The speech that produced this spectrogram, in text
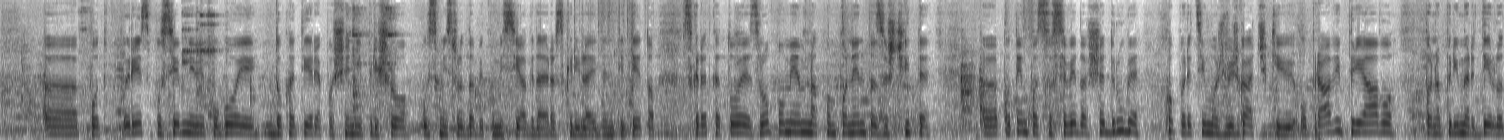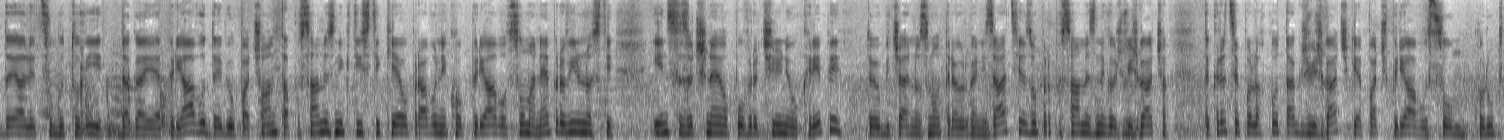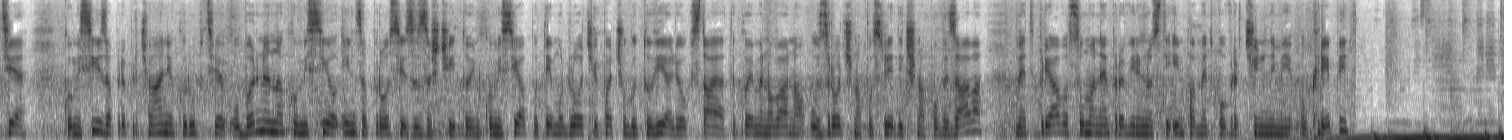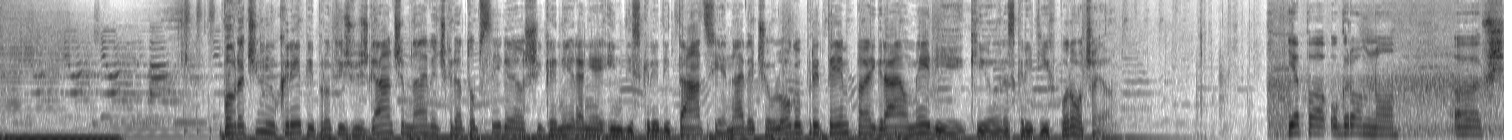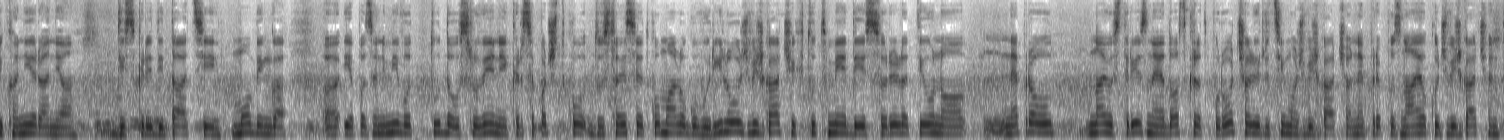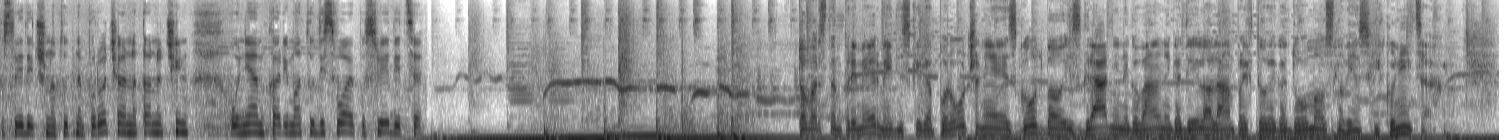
pod res posebnimi pogoji, do katere pa še ni prišlo v smislu, da bi komisija kdaj razkrila identiteto. Skratka, to je zelo pomembna komponenta zaščite. Uh, potem pa so seveda še druge, ko pa recimo žvižgač, ki opravi prijavo, pa naprimer delodajalec ugotovi, da ga je prijavil, da je bil pač on ta posameznik tisti, ki je upravil neko prijavo suma nepravilnosti in se začnejo povračilni ukrepi, to je običajno znotraj organizacije zopr posameznega žvižgača, takrat se pa lahko tak žvižgač, ki je pač prijavil sum korupcije, komisiji za preprečevanje korupcije obrne na komisijo in zaprosi za zaščito in komisija potem odloči, pač ugotovi, ali obstaja tako imenovana vzročno-posledična povezava med prijavo suma nepravilnosti in pa med povračilnimi ukrepi. Povračilni ukrepi proti žvižgačem največkrat obsegajo šikaniranje in diskreditacije. Največjo vlogo pri tem pa igrajo mediji, ki o razkritjih poročajo. Je pa ogromno šikaniranja, diskreditacij, mobbinga. Je pa zanimivo tudi, da v Sloveniji, ker se pač tako, doslej se je tako malo govorilo o žvižgačih, tudi mediji so relativno ne prav najustrezneje doskrat poročali, recimo žvižgača ne prepoznajo kot žvižgača in posledično tudi ne poročajo na ta način o njem, kar ima tudi svoje posledice. To vrsten primer medijskega poročanja je zgodba o izgradnji negovalnega dela Lamprehtovega doma v slovenskih konicah.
